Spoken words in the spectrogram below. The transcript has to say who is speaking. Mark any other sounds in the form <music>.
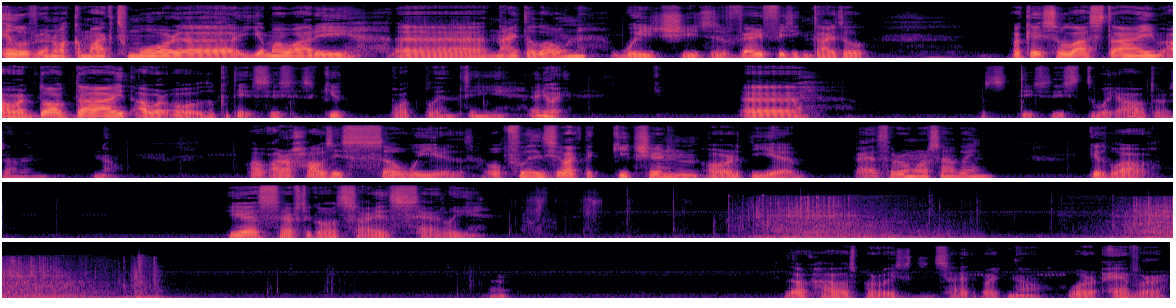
Speaker 1: Hello everyone, welcome back to more uh, Yomawari uh, Night Alone, which is a very fitting title. Okay, so last time our dog died, our... Oh, look at this, this is a cute pot plant thingy. Anyway. Uh, what's this? This the way out or something? No. Wow, our house is so weird. Hopefully this is like the kitchen or the uh, bathroom or something. Because wow, Yes, I have to go outside, sadly. The dog house probably isn't inside right now, or ever.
